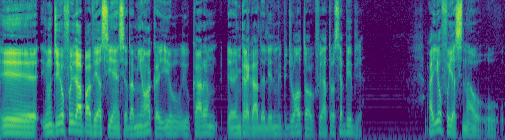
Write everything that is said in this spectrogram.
E, e um dia eu fui lá para ver a ciência da minhoca e o, e o cara, a empregada ali, ele me pediu um autógrafo. Eu trouxe a Bíblia. Aí eu fui assinar o, o-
